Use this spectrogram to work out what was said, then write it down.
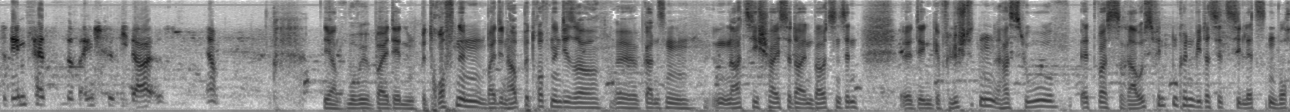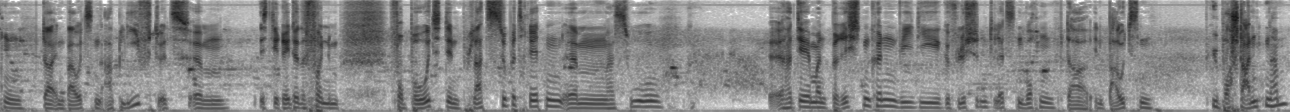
zu dem Fest, das eigentlich für sie da ist. Ja. Wo wir bei den Betroffenen, bei den Hauptbetroffenen dieser äh, ganzen Nazi-Scheiße da in Bautzen sind, äh, den Geflüchteten, hast du etwas rausfinden können, wie das jetzt die letzten Wochen da in Bautzen ablief? Jetzt ähm, ist die Rede von dem Verbot, den Platz zu betreten. Ähm, hast du, äh, hat dir jemand berichten können, wie die Geflüchteten die letzten Wochen da in Bautzen überstanden haben?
